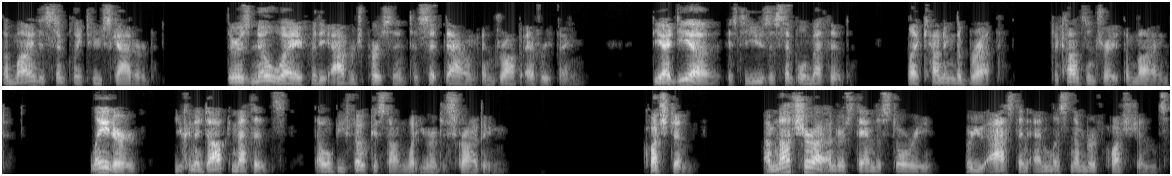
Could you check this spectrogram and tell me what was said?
the mind is simply too scattered. There is no way for the average person to sit down and drop everything. The idea is to use a simple method, like counting the breath, to concentrate the mind. Later, you can adopt methods that will be focused on what you are describing. Question: I'm not sure I understand the story where you asked an endless number of questions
